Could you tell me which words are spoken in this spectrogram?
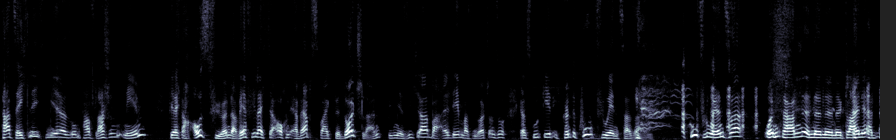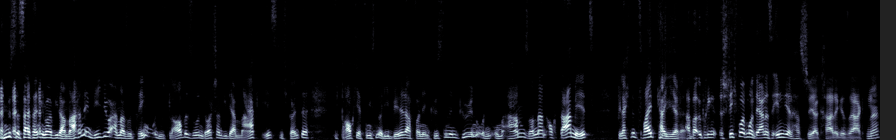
tatsächlich mir so ein paar Flaschen nehmen, vielleicht auch ausführen, da wäre vielleicht ja auch ein Erwerbszweig für Deutschland, bin mir sicher, bei all dem, was in Deutschland so ganz gut geht, ich könnte Kuhfluencer sein. Kuhfluencer und dann eine, eine, eine kleine, also ich müsste es halt dann immer wieder machen im Video, einmal so trinken. Und ich glaube, so in Deutschland, wie der Markt ist, ich könnte, ich brauche jetzt nicht nur die Bilder von den küssenden Kühen und umarmen, sondern auch damit vielleicht eine Zweitkarriere. Aber übrigens, Stichwort modernes Indien hast du ja gerade gesagt. Ne?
